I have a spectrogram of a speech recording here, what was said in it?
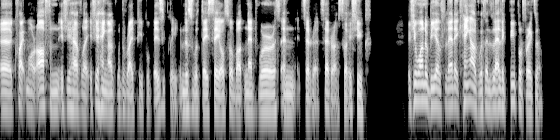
uh, quite more often if you have like if you hang out with the right people basically. And this is what they say also about net worth and etc etc so if you if you want to be athletic hang out with athletic people for example.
